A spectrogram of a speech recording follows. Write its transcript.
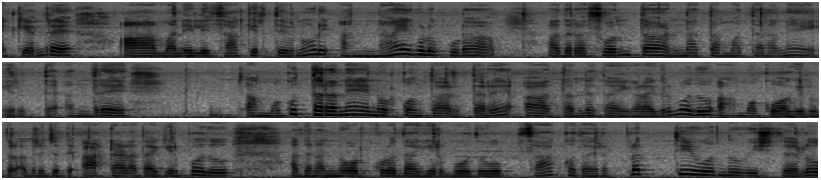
ಯಾಕೆಂದರೆ ಆ ಮನೇಲಿ ಸಾಕಿರ್ತೀವಿ ನೋಡಿ ಆ ಕೂಡ ಅದರ ಸ್ವಂತ ಅಣ್ಣ ತಮ್ಮ ಥರನೇ ಇರುತ್ತೆ. ಅಂದರೆ ಆ ಮಗು ಥರನೇ ನೋಡ್ಕೊತಾ ಇರ್ತಾರೆ. ಆ ತಂದೆ ತಾಯಿಗಳಾಗಿರ್ಬೋದು, ಆ ಮಗು ಆಗಿರ್ಬೋದು ಅದ್ರ ಜೊತೆ ಆಟ ಆಡೋದಾಗಿರ್ಬೋದು, ಅದನ್ನು ನೋಡ್ಕೊಳ್ಳೋದಾಗಿರ್ಬೋದು, ಸಾಕೋದಾಗಿರೋ ಪ್ರತಿಯೊಂದು ವಿಷಯದಲ್ಲೂ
